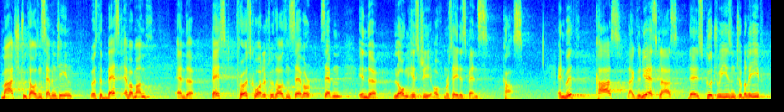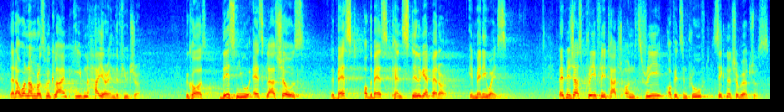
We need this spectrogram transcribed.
March 2017 was the best ever month and the best first quarter 2007 in the long history of Mercedes-Benz cars. And with cars like the new S-Class, there is good reason to believe that our numbers will climb even higher in the future. Because this new S-Class shows the best of the best can still get better in many ways. Let me just briefly touch on three of its improved signature virtues.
